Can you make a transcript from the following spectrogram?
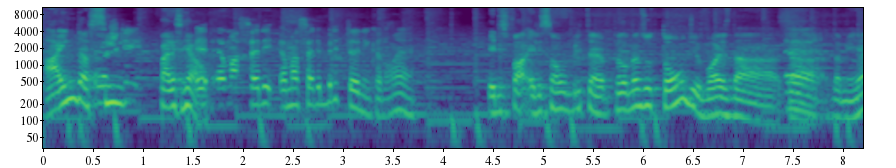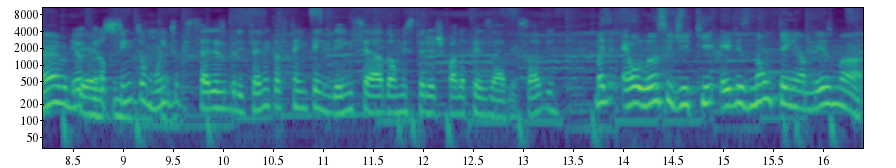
ainda assim acho que parece real. É, é uma série, é uma série britânica, não é? Eles, eles são britânicos, pelo menos o tom de voz da, da, É. da minha é Eu, eu sinto muito que séries britânicas têm tendência a dar uma estereotipada pesada, sabe? Mas é o lance de que eles não têm a mesma.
